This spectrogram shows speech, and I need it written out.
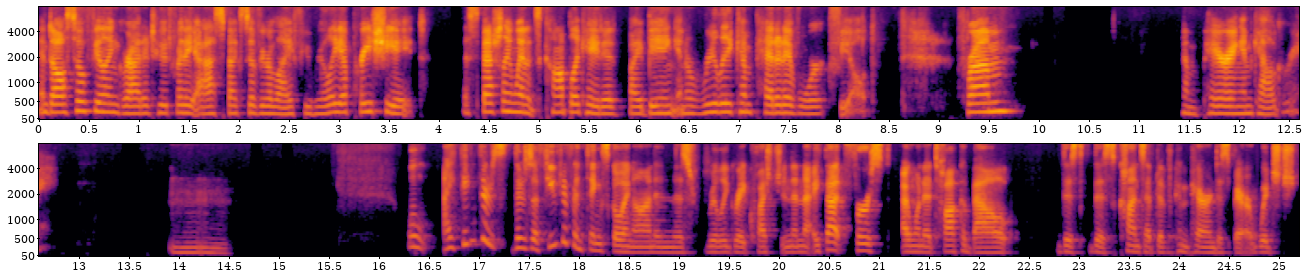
and also feeling gratitude for the aspects of your life you really appreciate, especially when it's complicated by being in a really competitive work field? From comparing in Calgary. Mm. Well, I think there's there's a few different things going on in this really great question, and I thought first I want to talk about this this concept of compare and despair, which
